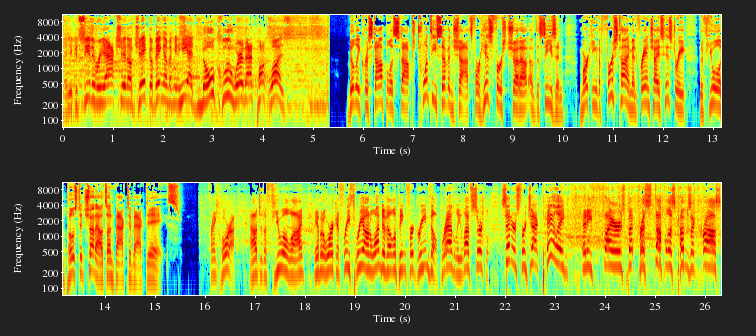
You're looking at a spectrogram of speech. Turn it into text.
And you can see the reaction of Jacob Ingham. I mean, he had no clue where that puck was. Billy Christopoulos stopped 27 shots for his first shutout of the season, marking the first time in franchise history the Fuel had posted shutouts on back-to-back days. Frank Hora out to the fuel line, able to work a free three on one developing for Greenville. Bradley left circle, centers for Jack Paling, and he fires, but Christopoulos comes across,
